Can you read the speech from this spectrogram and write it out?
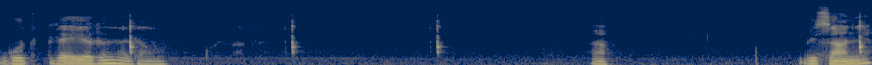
Good Player'ı neden. Bir saniye.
